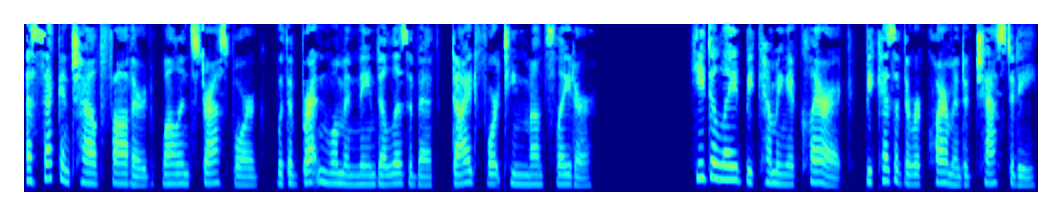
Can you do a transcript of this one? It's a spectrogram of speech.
A second child fathered while in Strasbourg with a Breton woman named Elizabeth died 14 months later. He delayed becoming a cleric because of the requirement of chastity.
